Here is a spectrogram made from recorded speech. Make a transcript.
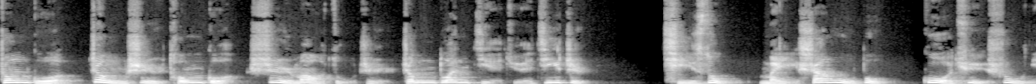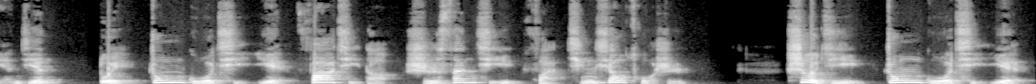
中国正式通过世贸组织争端解决机制。起诉美商务部过去数年间对中国企业发起的十三起反倾销措施，涉及中国企业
